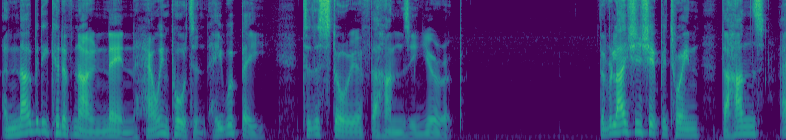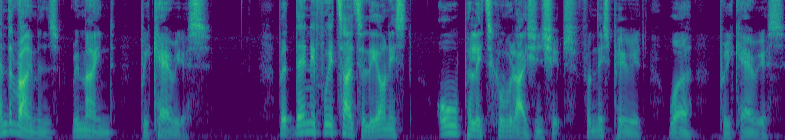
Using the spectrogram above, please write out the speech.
and nobody could have known then how important he would be to the story of the Huns in Europe. The relationship between the Huns and the Romans remained precarious. But then, if we're totally honest, all political relationships from this period were precarious.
